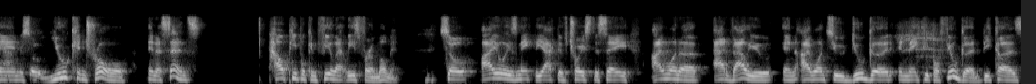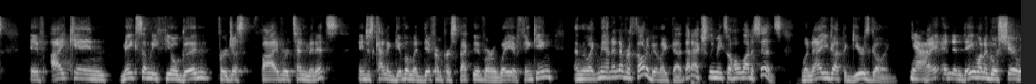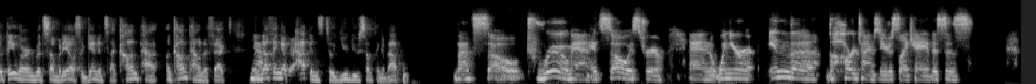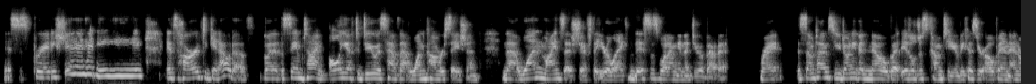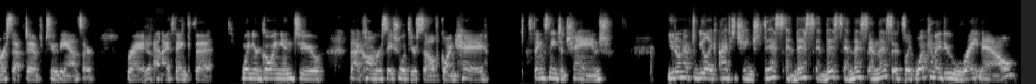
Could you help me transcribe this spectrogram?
And so you control, in a sense, how people can feel at least for a moment. So I always make the active choice to say, I want to add value and I want to do good and make people feel good because if I can make somebody feel good for just five or 10 minutes and just kind of give them a different perspective or a way of thinking, and they're like, man, I never thought of it like that. That actually makes a whole lot of sense. Well, now you got the gears going. Yeah. Right. And then they want to go share what they learned with somebody else. Again, it's that compound a compound effect, but yeah. nothing ever happens till you do something about it. That's so true, man. It's so is true. And when you're in the the hard times and you're just like, hey, this is this is pretty shitty. It's hard to get out of. But at the same time, all you have to do is have that one conversation, that one mindset shift that you're like, this is what I'm going to do about it. Right sometimes you don't even know, but it'll just come to you because you're open and receptive to the answer. Right. Yeah. And I think that when you're going into that conversation with yourself, going, hey, things need to change. You don't have to be like, I have to change this and this and this and this and this. It's like, what can I do right now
